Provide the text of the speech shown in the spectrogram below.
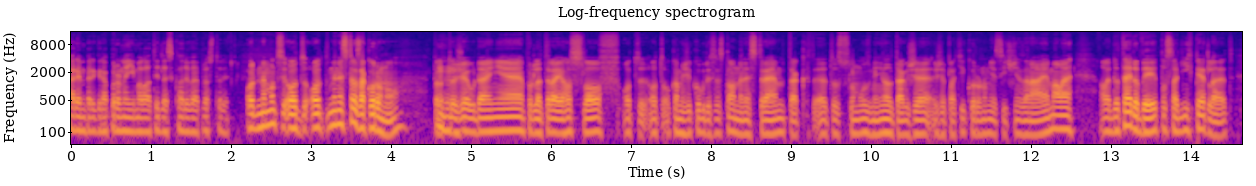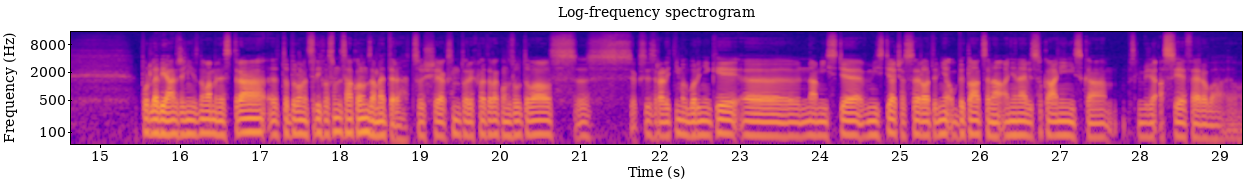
Arenbergera pronajímala tyhle skladové prostory? Od, nemoci, od, od ministra za korunu, protože mm-hmm. údajně podle teda jeho slov od, od okamžiku, kdy se stal ministrem, tak eh, to slovo změnil tak, že, že platí korunu měsíčně za nájem, ale, ale do té doby, posledních pět let, podle vyjádření znova ministra, eh, to bylo necelých 80 korun za metr, což jak jsem to rychle teda konzultoval s, s, jaksi s realitním odborníky eh, na místě, v místě a čase relativně obvyklá cena, ani ne vysoká, ani nízká. Myslím, že asi je férová. Jo.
